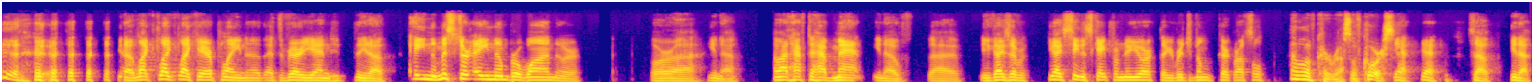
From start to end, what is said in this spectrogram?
you know, like like like airplane uh, at the very end. You know, a Mister A number one, or or uh, you know, I might have to have Matt. You know, uh, you guys ever you guys seen Escape from New York, the original Kurt Russell? I love Kurt Russell, of course. Yeah, yeah. So you know,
